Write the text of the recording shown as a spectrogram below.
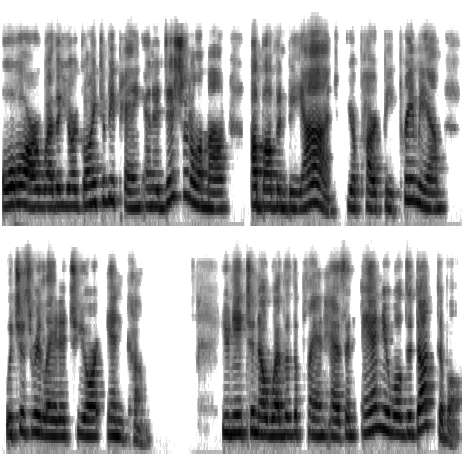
or whether you're going to be paying an additional amount above and beyond your Part B premium, which is related to your income. You need to know whether the plan has an annual deductible.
